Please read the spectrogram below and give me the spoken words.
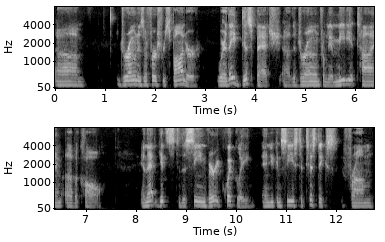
um, drone as a first responder where they dispatch uh, the drone from the immediate time of a call. And that gets to the scene very quickly. And you can see statistics from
